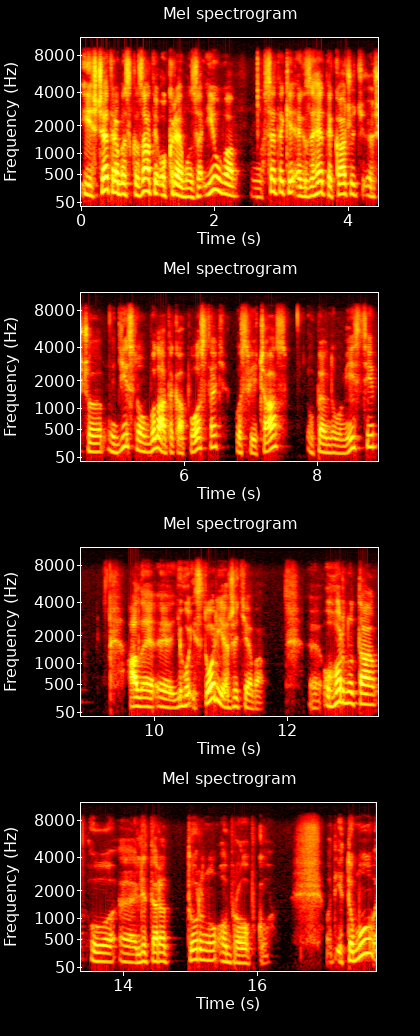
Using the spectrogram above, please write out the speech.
І ще треба сказати окремо за Іова, все-таки екзегети кажуть, що дійсно була така постать у свій час, у певному місці, але е, його історія життєва е, огорнута у е, літературну обробку. От, І тому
